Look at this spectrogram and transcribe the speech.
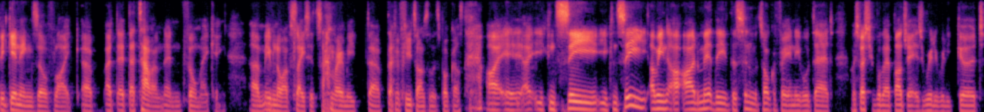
beginnings of like uh, a, a, a talent in filmmaking. Um, even though I've slated Sam Raimi uh, a few times on this podcast, I, I you can see you can see. I mean, I, I admit the the cinematography in Evil Dead, especially for their budget, is really really good.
